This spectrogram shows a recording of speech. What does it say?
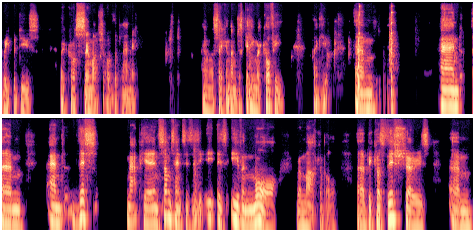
we produce across so much of the planet. Hang on a second, I'm just getting my coffee. Thank you. Um, and um, and this map here, in some senses, is, is even more remarkable uh, because this shows um,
